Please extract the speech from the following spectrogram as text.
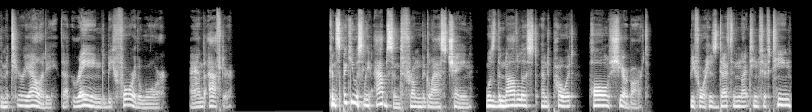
the materiality that reigned before the war and after. Conspicuously absent from the glass chain was the novelist and poet Paul Scheerbart. Before his death in 1915,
